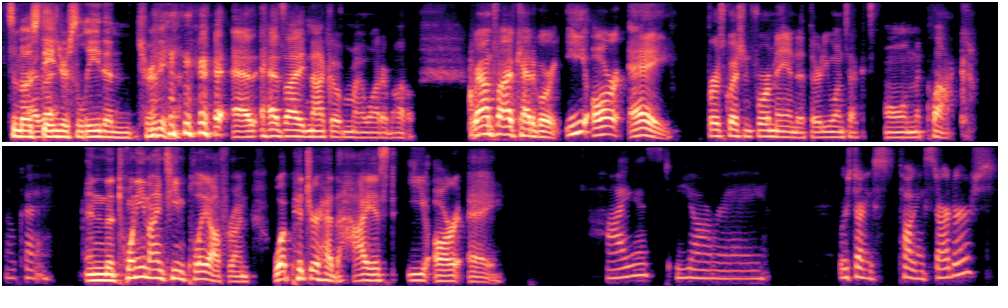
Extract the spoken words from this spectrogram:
It's the most As I- dangerous lead in trivia. as, as I knock over my water bottle. Round five category ERA. First question for Amanda, 31 seconds on the clock. Okay. In the 2019 playoff run, what pitcher had the highest ERA? Highest ERA. We're starting talking starters.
